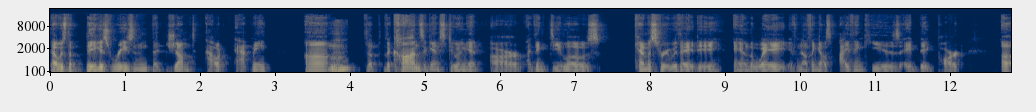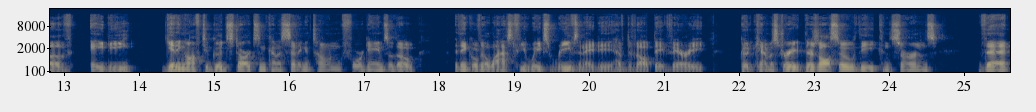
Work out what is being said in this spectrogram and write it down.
that was the biggest reason that jumped out at me. Um, mm-hmm. The the cons against doing it are, I think, D'Lo's chemistry with AD and the way, if nothing else, I think he is a big part of AD getting off to good starts and kind of setting a tone for games. Although I think over the last few weeks, Reaves and AD have developed a very good chemistry. There's also the concerns that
